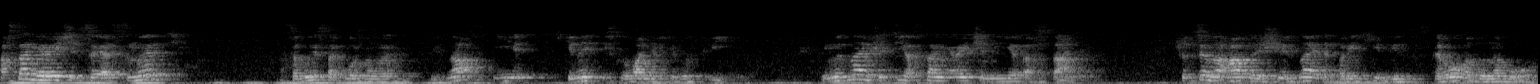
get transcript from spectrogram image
Останні речі це смерть особиста кожного із нас і кінець існування всього світу. І ми знаємо, що ці останні речі не є останніми. Що це нагадує, що, знаєте, перехід від старого до нового.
